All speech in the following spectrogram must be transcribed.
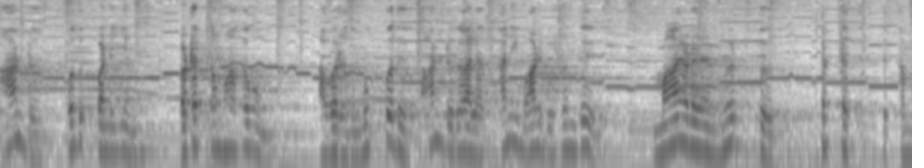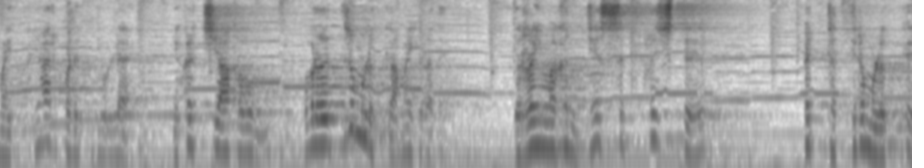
ஆண்டு பொதுப்பணியின் தொடக்கமாகவும் அவரது முப்பது ஆண்டுகால தனி வாழ்விலிருந்து மானிட மீட்பு திட்டத்திற்கு தம்மை தயார்படுத்தியுள்ள நிகழ்ச்சியாகவும் அவரது திருமுழுக்கு அமைகிறது. இறைமகன் இயேசு கிறிஸ்து பெற்ற திருமுழுக்கு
